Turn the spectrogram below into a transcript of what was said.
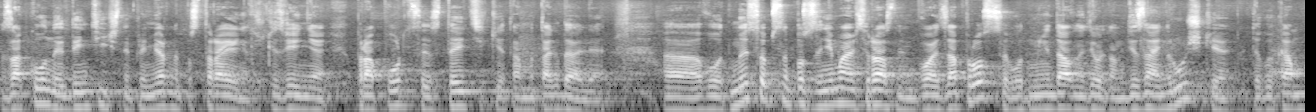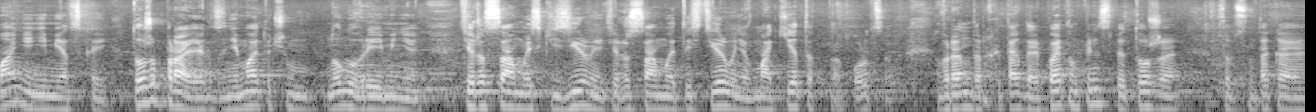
законы идентичны примерно по строению, с точки зрения пропорции, эстетики там, и так далее. А, вот. Мы, собственно, просто занимаемся разными, бывают запросы. Вот мы недавно делали там дизайн ручки, такой компании немецкой. Тоже проект, занимает очень много времени. Те же самые эскизирования, те же самые тестирования в макетах, на порциях, в рендерах и так далее. Поэтому, в принципе, тоже, собственно, такая,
